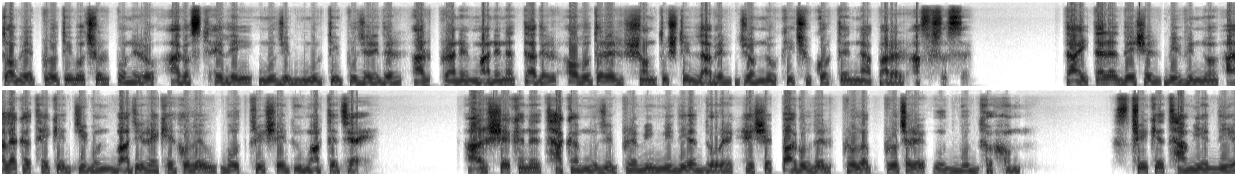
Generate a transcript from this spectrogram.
তবে প্রতি বছর পনেরো আগস্ট এলেই মুজিব মূর্তি পূজারীদের আর প্রাণে মানে না তাদের অবতারের সন্তুষ্টি লাভের জন্য কিছু করতে না পারার আফসোসে। তাই তারা দেশের বিভিন্ন এলাকা থেকে জীবন বাজি রেখে হলেও বত্রিশে মারতে যায়। আর সেখানে থাকা মুজিবপ্রেমী মিডিয়া দৌড়ে এসে পাগলদের প্রলাপ প্রচারে উদ্বুদ্ধ হন। স্ত্রীকে থামিয়ে দিয়ে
